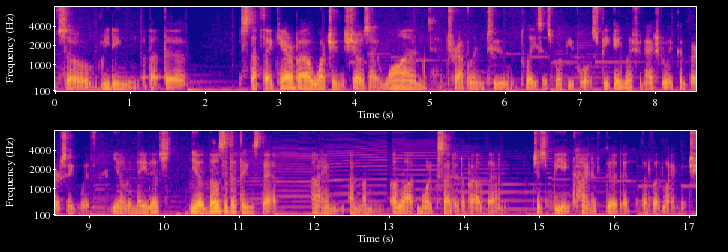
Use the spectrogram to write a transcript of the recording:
so reading about the stuff that I care about, watching the shows I want, traveling to places where people speak English and actually conversing with, you know, the natives. You know, those are the things that I'm, I'm, I'm a lot more excited about than just being kind of good at, at that language.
